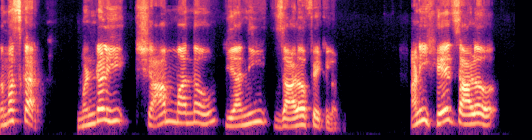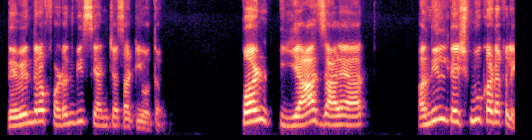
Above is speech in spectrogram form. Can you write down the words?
नमस्कार. मंडळी श्याम मानव यांनी जाळं फेकलं. आणि हे जाळं देवेंद्र फडणवीस यांच्यासाठी होतं. पण या जाळ्यात अनिल देशमुख अडकले.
